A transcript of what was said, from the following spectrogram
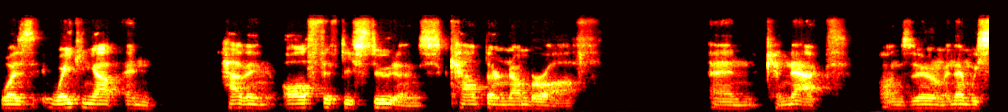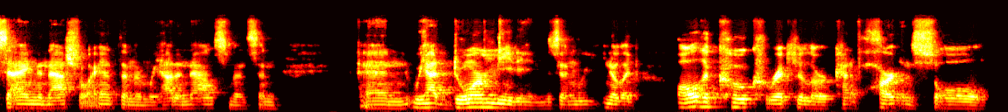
was waking up and having all 50 students count their number off and connect on Zoom, and then we sang the national anthem, and we had announcements, and and we had dorm meetings, and we you know like all the co-curricular kind of heart and soul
